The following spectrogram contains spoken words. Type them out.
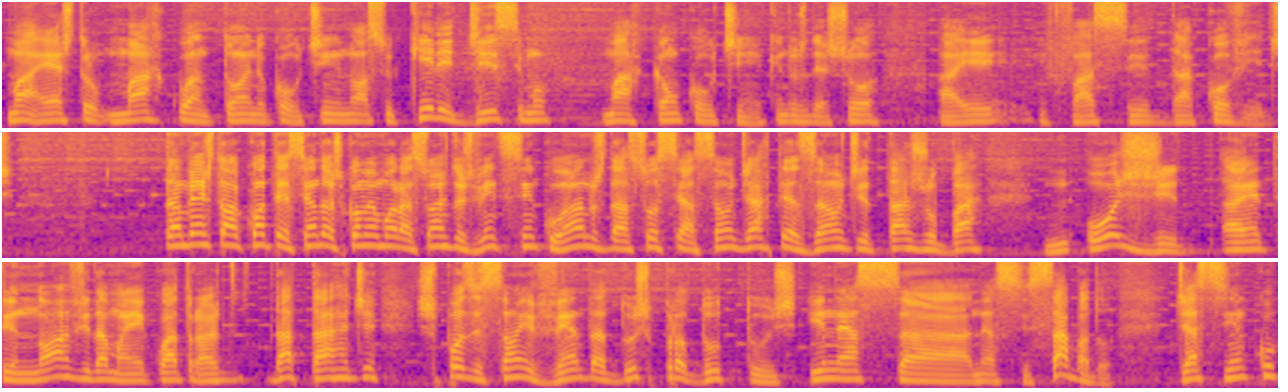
maestro Marco Antônio Coutinho, nosso queridíssimo Marcão Coutinho, que nos deixou aí em face da Covid. Também estão acontecendo as comemorações dos 25 anos da Associação de Artesãos de Itajubá. Hoje, entre nove da manhã e quatro horas da tarde, exposição e venda dos produtos. E nessa, nesse sábado, dia 5,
